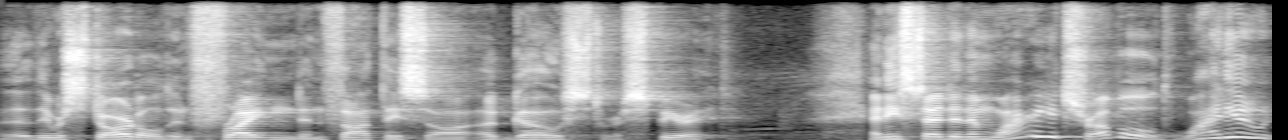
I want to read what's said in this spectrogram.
uh, they were startled and frightened and thought they saw a ghost or a spirit. And he said to them, Why are you troubled? Why do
